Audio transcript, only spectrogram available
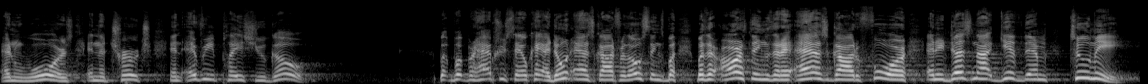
and wars in the church in every place you go. But, but perhaps you say, okay, I don't ask God for those things, but, but there are things that I ask God for, and He does not give them to me.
